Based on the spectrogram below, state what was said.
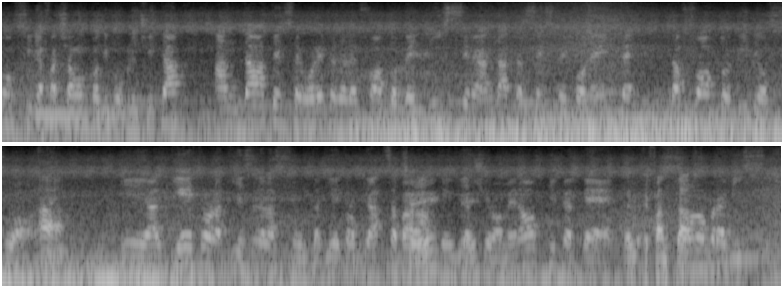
consiglia, facciamo un po' di pubblicità, andate se volete delle foto bellissime, andate a Sesto Imponente da foto, video, suono. Ah. E al dietro la chiesa dell'Assunta, dietro piazza Baracca sì, in via sì. Ciro Menotti perché è, è sono bravissimi.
